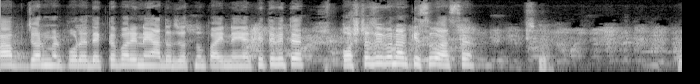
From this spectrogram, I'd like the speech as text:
বাপ জন্মের পরে দেখতে পারি নাই আদর যত্ন পাই নাই আর পৃথিবীতে কষ্ট জীবন আর কিছু আছে। আচ্ছা। তো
